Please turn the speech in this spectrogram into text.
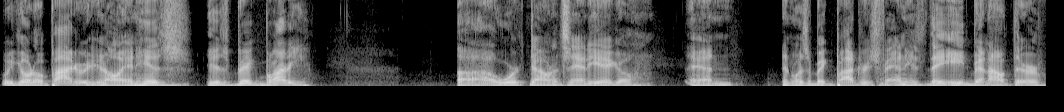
we'd go to a Padre, you know, and his his big buddy uh, worked down in San Diego, and and was a big Padres fan. He's they he'd been out there,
